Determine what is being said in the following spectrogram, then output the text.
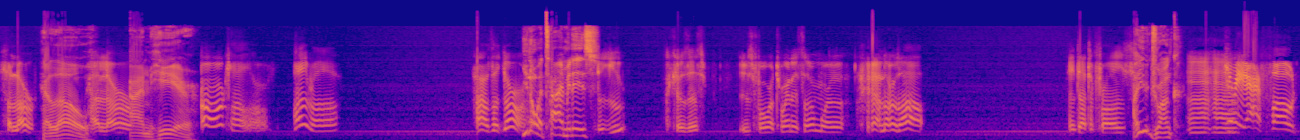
Hello. Hello? Hello. I'm here. Oh, okay. Hey, man. How's it going? You know what time it is? Do you? Because it's, it's 420 somewhere. I know that. Ain't that the phrase? Are you drunk? Mm-hmm. Give me that phone.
